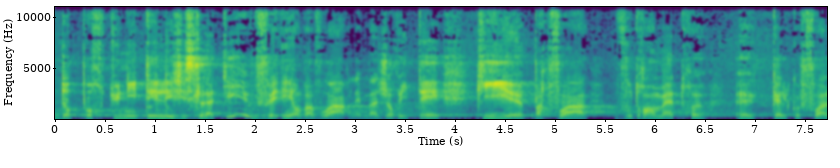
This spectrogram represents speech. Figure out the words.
d'opportunité législative, et on va voir les majorités qui euh, parfois voudront mettre euh, quelquefois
